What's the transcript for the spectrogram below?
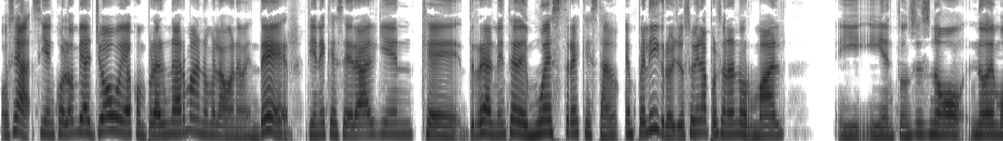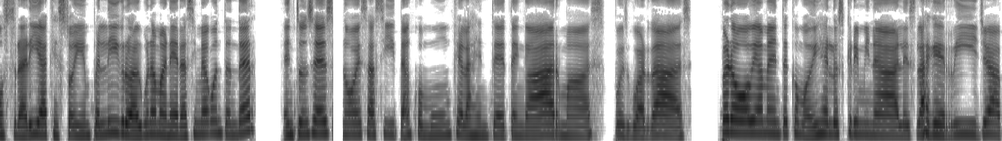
O sea, si en Colombia yo voy a comprar un arma, no me la van a vender. Tiene que ser alguien que realmente demuestre que está en peligro. Yo soy una persona normal y, y entonces no, no demostraría que estoy en peligro de alguna manera. Si me hago entender, entonces no es así tan común que la gente tenga armas pues guardadas. Pero obviamente, como dije, los criminales, la guerrilla,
